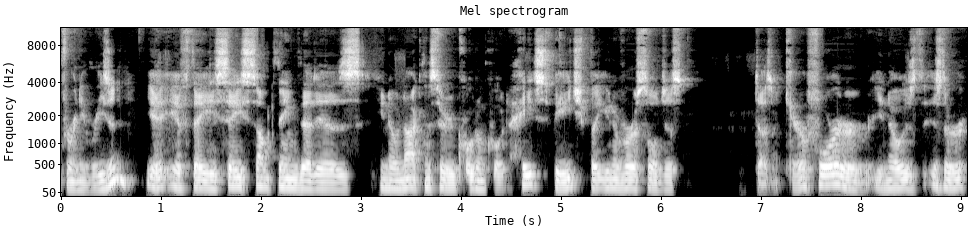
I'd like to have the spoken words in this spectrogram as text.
for any reason? If they say something that is, you know, not considered "quote unquote" hate speech, but Universal just doesn't care for it, or you know, is is there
